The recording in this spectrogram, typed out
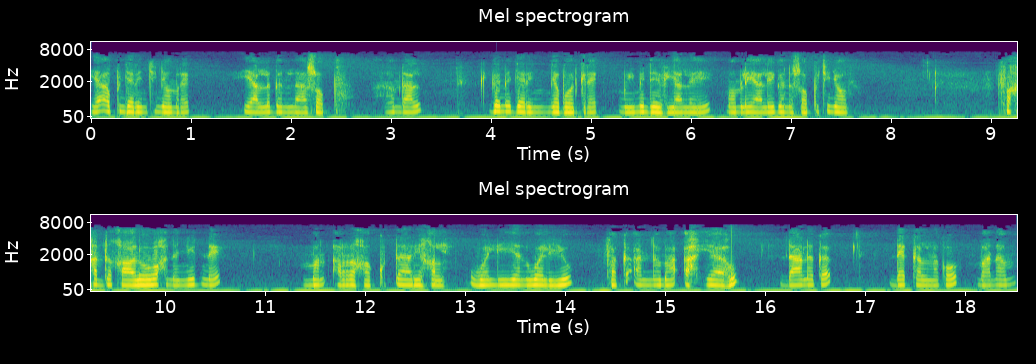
yaa ëpp njariñ ci ñoom rek yàlla gën laa sopp. Maanaam daal ki gën a jariñ njaboot gi rek muy mbindeef yàlla yi moom la yàlla yi gën a sopp ci ñoom. Fa xadd xaaloo wax na ne man arraxa ku taarixal waliyan waliyu fakk annama ahyaahu daanaka dekkal na ko maanaam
